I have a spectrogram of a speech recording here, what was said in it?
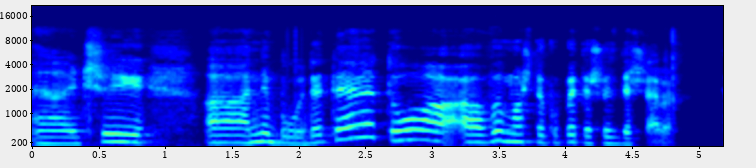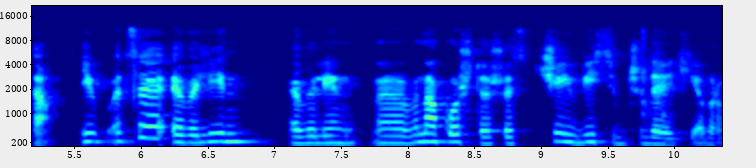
е, Чи не будете, то ви можете купити щось дешеве. Так. І це Евелін. Евелін, е, вона коштує щось чи 8, чи 9 євро.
